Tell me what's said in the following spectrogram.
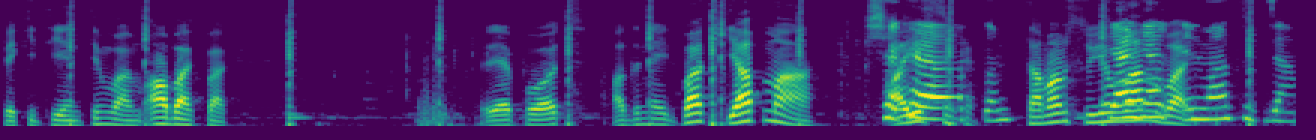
Peki TNT'm var mı? Aa bak bak. Report. Adı neydi? Bak yapma. Şaka Ayıpsın. yaptım. Tamam suyun Gel var gel mı bak? elma atacağım.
